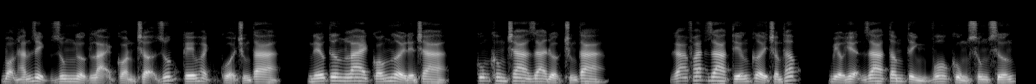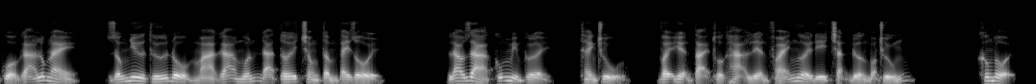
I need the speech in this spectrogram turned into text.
bọn hắn dịch dung ngược lại còn trợ giúp kế hoạch của chúng ta, nếu tương lai có người đến tra, cũng không tra ra được chúng ta. Gã phát ra tiếng cười trầm thấp, biểu hiện ra tâm tình vô cùng sung sướng của gã lúc này, giống như thứ đồ mà gã muốn đã tới trong tầm tay rồi. Lão giả cũng mỉm cười, thành chủ, vậy hiện tại thuộc hạ liền phái người đi chặn đường bọn chúng. Không đổi.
